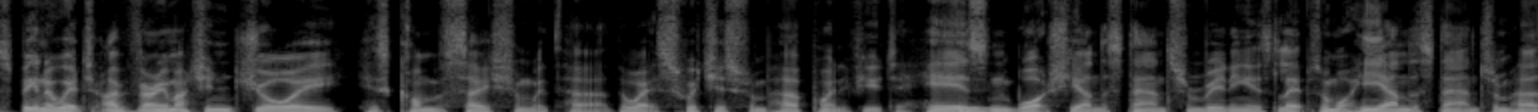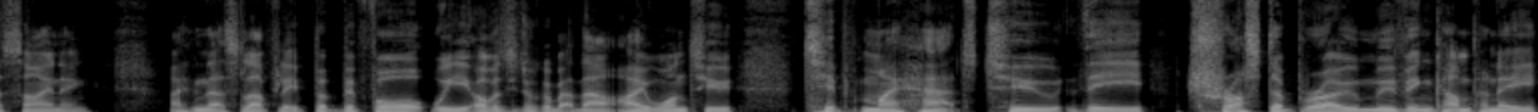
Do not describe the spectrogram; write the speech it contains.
Speaking of which, I very much enjoy his conversation with her, the way it switches from her point of view to his Mm. and what she understands from reading his lips and what he understands from her signing. I think that's lovely. But before we obviously talk about that, I want to tip my hat to the Trust a Bro moving company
